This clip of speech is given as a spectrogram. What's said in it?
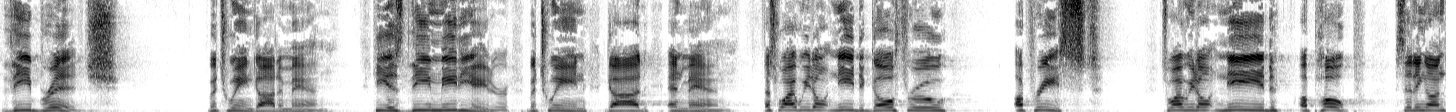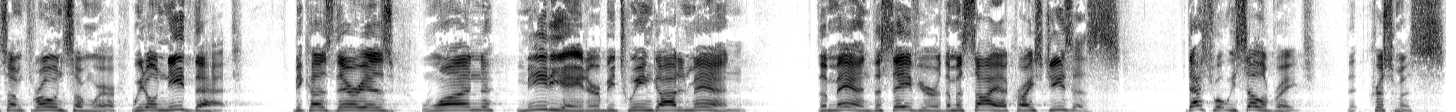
the bridge between God and man. He is the mediator between God and man. That's why we don't need to go through a priest. That's why we don't need a pope sitting on some throne somewhere. We don't need that because there is one mediator between God and man the man, the Savior, the Messiah, Christ Jesus. That's what we celebrate at Christmas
